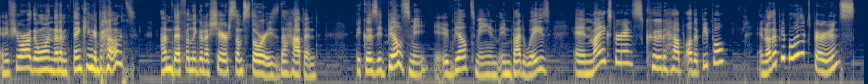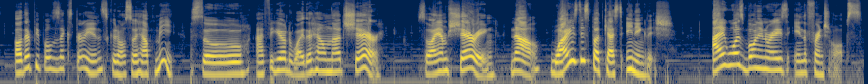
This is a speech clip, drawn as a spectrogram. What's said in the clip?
and if you are the one that I'm thinking about, I'm definitely gonna share some stories that happened because it builds me. It built me in, in bad ways, and my experience could help other people, and other people's experience, other people's experience could also help me. So I figured, why the hell not share? So I am sharing. Now, why is this podcast in English? I was born and raised in the French Alps.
